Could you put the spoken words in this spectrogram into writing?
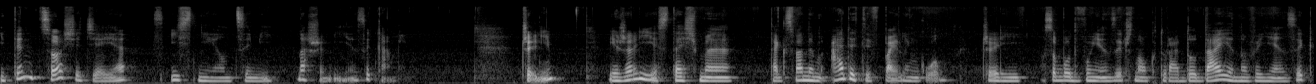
i tym, co się dzieje z istniejącymi naszymi językami. Czyli jeżeli jesteśmy tak zwanym additive bilingual, czyli osobą dwujęzyczną, która dodaje nowy język,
